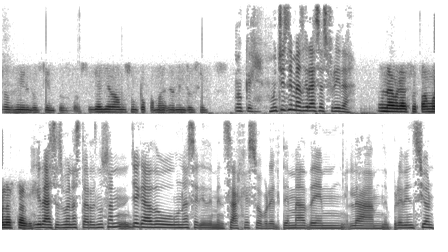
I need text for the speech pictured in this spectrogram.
2.212. Ya llevamos un poco más de 1.200. Ok, muchísimas gracias, Frida. Un abrazo, Pam. Buenas tardes. Gracias, buenas tardes. Nos han llegado una serie de mensajes sobre el tema de mm, la mm, prevención.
